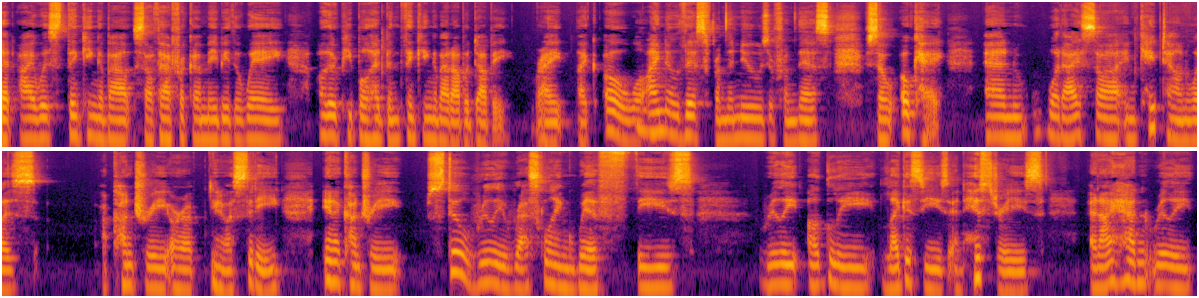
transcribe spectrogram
that I was thinking about South Africa maybe the way other people had been thinking about Abu Dhabi, right? Like, oh, well, I mm-hmm. know this from the news or from this. So, okay. And what I saw in Cape Town was a country or a, you know, a city in a country still really wrestling with these really ugly legacies and histories. And I hadn't really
